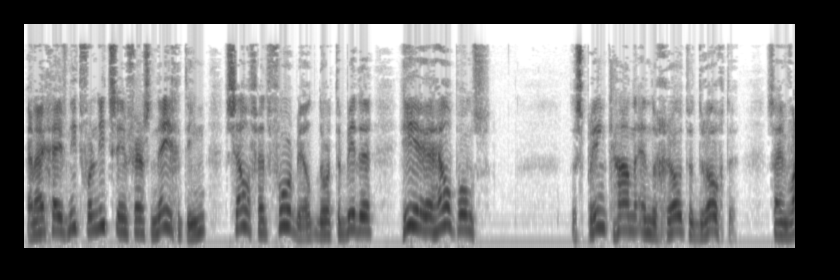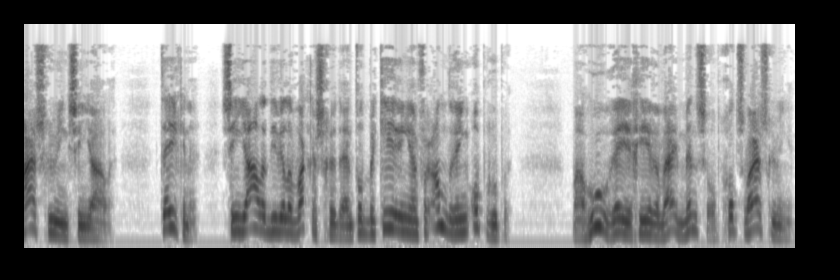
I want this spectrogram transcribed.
En hij geeft niet voor niets in vers 19 zelf het voorbeeld door te bidden, Heere, help ons. De sprinkhanen en de grote droogte zijn waarschuwingssignalen, tekenen, signalen die willen wakker schudden en tot bekering en verandering oproepen. Maar hoe reageren wij mensen op Gods waarschuwingen?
